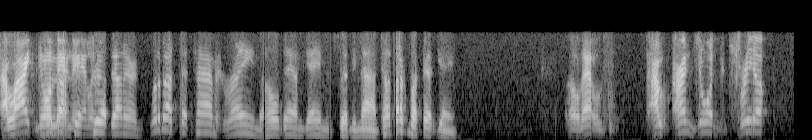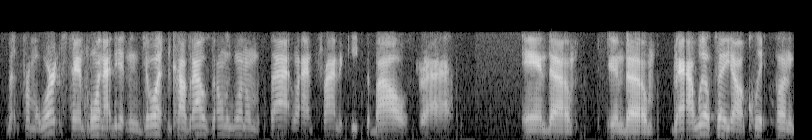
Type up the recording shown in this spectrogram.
I like What going about down to that LSU. trip down there? What about that time it rained the whole damn game in '79? Talk, talk about that game. Oh, that was. I, I enjoyed the trip, but from a work standpoint, I didn't enjoy it because I was the only one on the sideline trying to keep the balls dry. And um, and um, now I will tell y'all a quick funny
